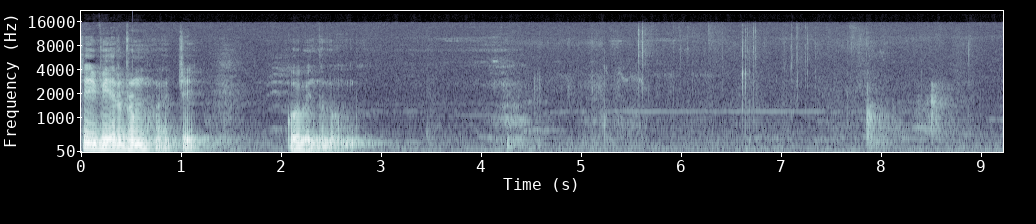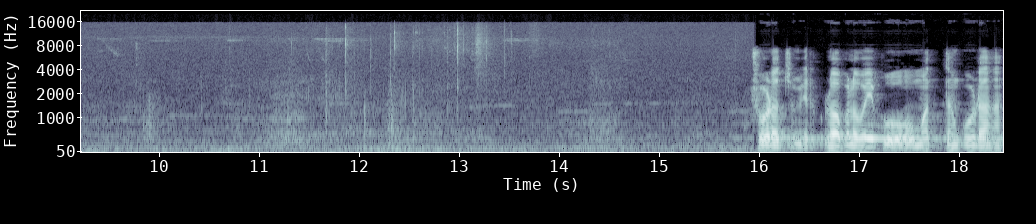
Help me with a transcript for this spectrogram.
జై వీరబ్రహ్మ జై గోవిందమాంబ చూడొచ్చు మీరు. లోపల వైపు మొత్తం కూడా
